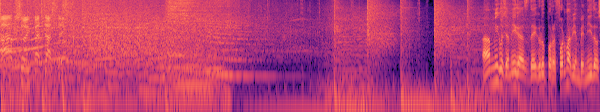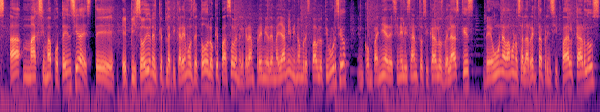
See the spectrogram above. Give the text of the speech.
Absolutely fantastic. Amigos y amigas de Grupo Reforma, bienvenidos a Máxima Potencia, este episodio en el que platicaremos de todo lo que pasó en el Gran Premio de Miami. Mi nombre es Pablo Tiburcio, en compañía de Cineli Santos y Carlos Velázquez. De una, vámonos a la recta principal. Carlos,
